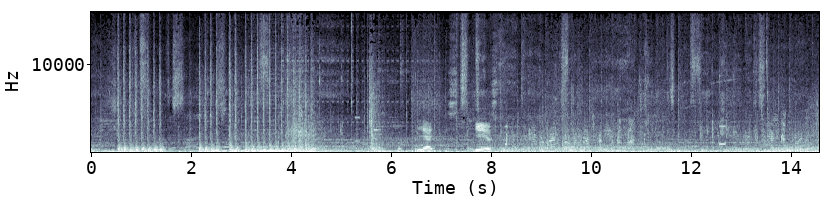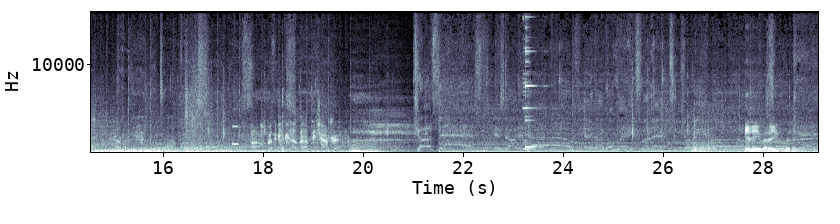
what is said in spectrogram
Естественно. А ну-ка, двигай назад, сейчас же. Хели, where are you? Where are you?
